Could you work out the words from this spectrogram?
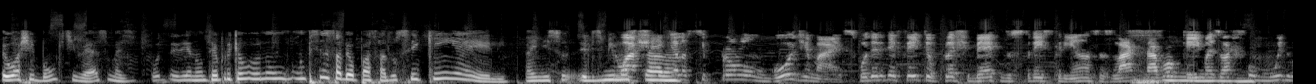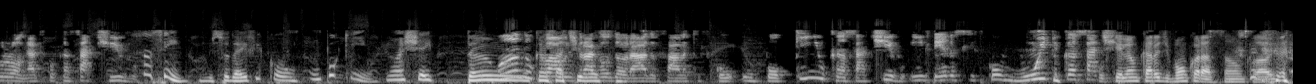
Eu achei bom que tivesse, mas poderia não ter, porque eu não, não preciso saber o passado, eu sei quem é ele. Aí nisso, eles me Eu achei mostraram. que ela se prolongou demais. Poderia ter feito o flashback dos três crianças lá, que tava Sim. ok, mas eu acho que ficou muito prolongado, ficou cansativo. Assim, isso daí ficou um, um pouquinho. Não achei tão Quando o Cláudio cansativo Dragão assim. Dourado fala que ficou um pouquinho cansativo, entenda-se que ficou muito Porque cansativo. ele é um cara de bom coração, Cláudio.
